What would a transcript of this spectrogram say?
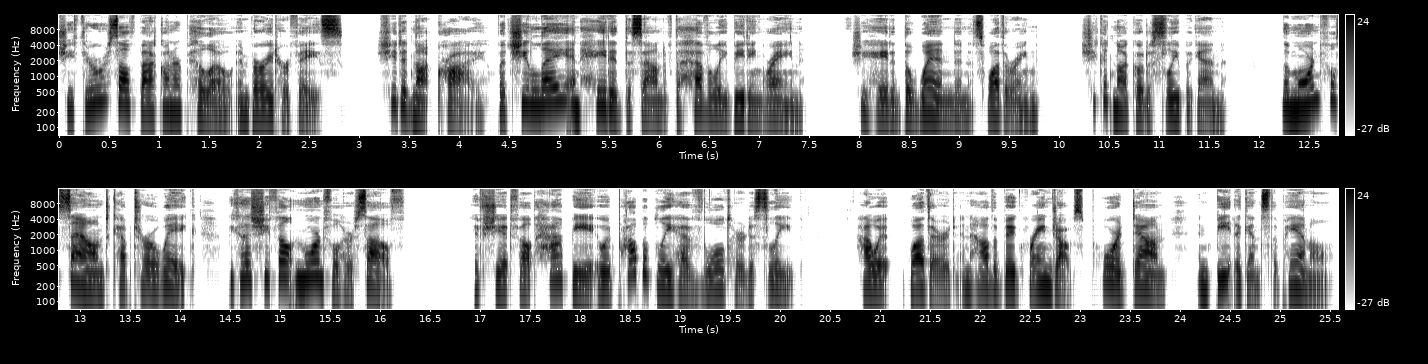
She threw herself back on her pillow and buried her face. She did not cry, but she lay and hated the sound of the heavily beating rain. She hated the wind and its wuthering. She could not go to sleep again. The mournful sound kept her awake because she felt mournful herself. If she had felt happy, it would probably have lulled her to sleep. How it wuthered and how the big raindrops poured down and beat against the panel.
